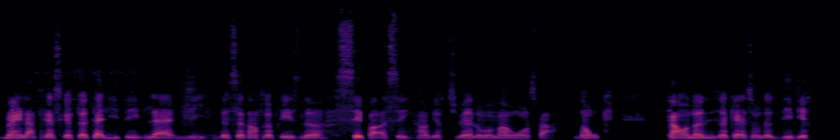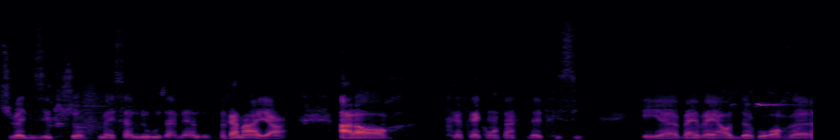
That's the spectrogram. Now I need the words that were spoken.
ben, la presque totalité de la vie de cette entreprise-là s'est passée en virtuel au moment où on se parle. Donc, quand on a des occasions de dévirtualiser tout ça, ben, ça nous amène vraiment ailleurs. Alors, très, très content d'être ici et euh, ben, ben hâte de voir euh,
